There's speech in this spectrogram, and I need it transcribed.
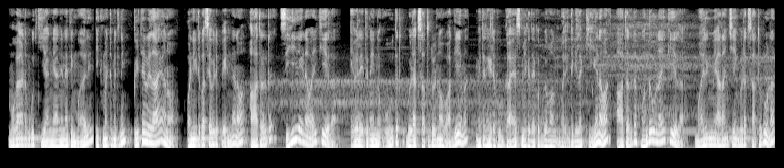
මොගානට මුකුත් කියන්න යන්නේ නැති මර්ලින් ඉක්මනට මෙතනින් පිට වෙලා යනවා. ඔන්න ඊට පස්සේ අපිට පෙන්නනවා ආතලට සිහිය එනවයි කියලා. එවල එතන ඉන්න ඌතර ගොඩක් සතුට වෙනවා වගේම මෙතන හිටපු ගයස් මේක දැකපු ගමන් මලින්ට ගිහලා කියනවා ආතරට හොඳ උණයි කියලා. මලින් මේ ආරංචියෙන් ගොඩක් සතුටු වුණා.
